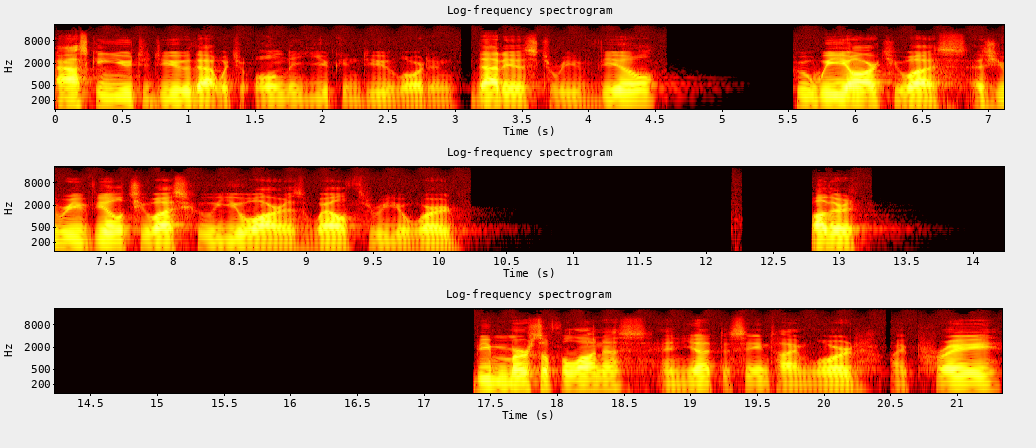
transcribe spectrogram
asking you to do that which only you can do, Lord, and that is to reveal who we are to us as you reveal to us who you are as well through your word. Father, be merciful on us, and yet at the same time, Lord, I pray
